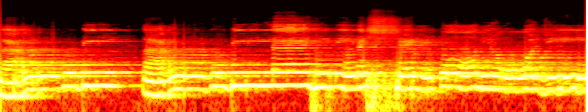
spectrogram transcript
أعوذ بال أعوذ بالله من الشيطان الرجيم.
